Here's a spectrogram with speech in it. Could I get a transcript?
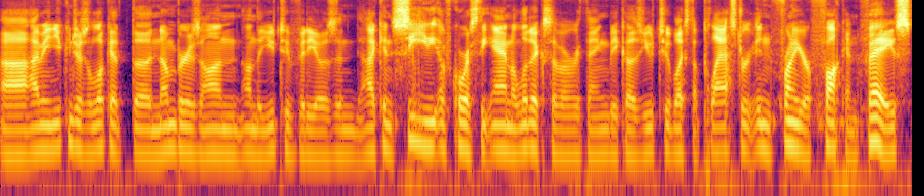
Uh, I mean, you can just look at the numbers on on the YouTube videos, and I can see, of course, the analytics of everything because YouTube likes to plaster in front of your fucking face.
